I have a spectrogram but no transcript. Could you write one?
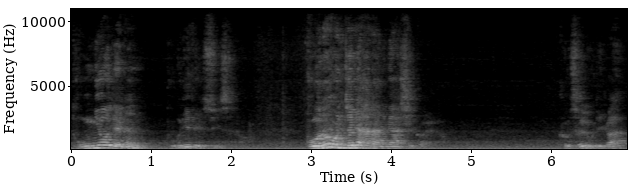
동료되는 부분이 될 수 있어요. 구원은 온전히 하나님이 하실 거예요. 그것을 우리가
